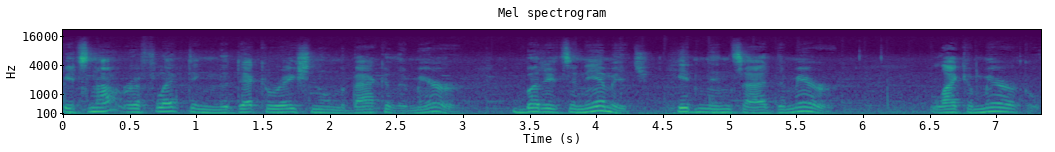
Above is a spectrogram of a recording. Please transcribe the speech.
It's not reflecting the decoration on the back of the mirror, but it's an image hidden inside the mirror, like a miracle.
